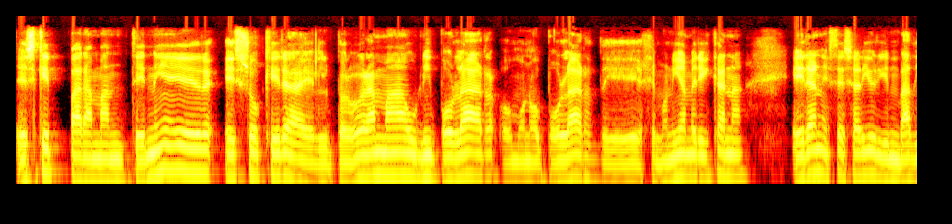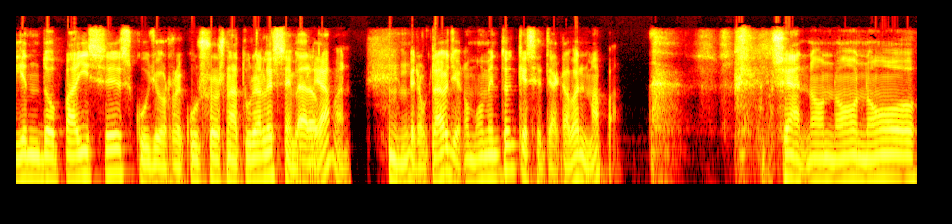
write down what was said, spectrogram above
es que para mantener eso que era el programa unipolar o monopolar de hegemonía americana, era necesario ir invadiendo países cuyos recursos naturales se empleaban. Pero claro, llega un momento en que se te acaba el mapa. O sea, no, no, no.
